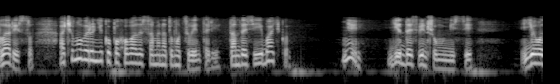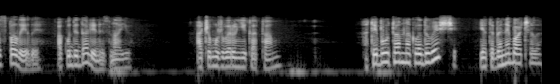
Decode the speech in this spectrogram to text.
Ларисо, а чому Вероніку поховали саме на тому цвинтарі? Там десь її батько? Ні, дід десь в іншому місці. Його спалили, а куди далі не знаю. А чому ж Вероніка там? А ти був там на кладовищі? Я тебе не бачила.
